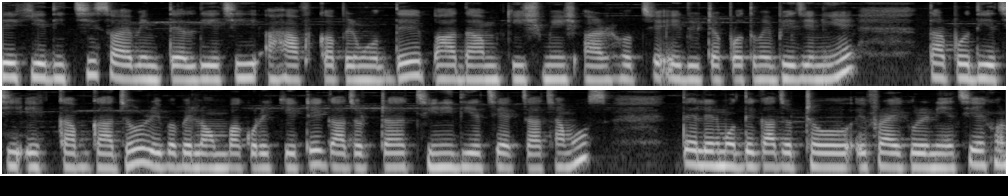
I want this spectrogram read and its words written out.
দেখিয়ে দিচ্ছি। সয়াবিন তেল দিয়েছি হাফ কাপের মধ্যে। বাদাম, কিশমিশ আর হচ্ছে এই দুইটা প্রথমে ভেজে নিয়ে তারপর দিয়েছি এক কাপ গাজর, এভাবে লম্বা করে কেটে গাজরটা চিনি দিয়েছি এক চা চামচ। তেলের মধ্যে গাজরটাও ফ্রাই করে নিয়েছি। এখন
